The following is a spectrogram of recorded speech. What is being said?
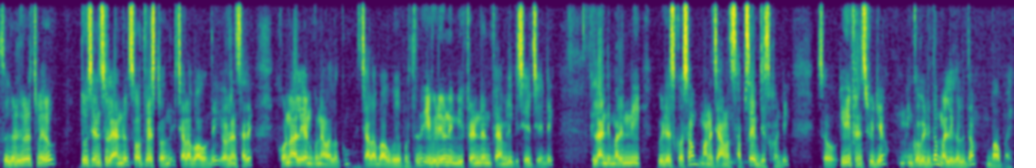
సో ఇక్కడ చూడొచ్చు మీరు. టూ సెన్స్ ల్యాండ్ సౌత్ వెస్ట్లో ఉంది చాలా బాగుంది. ఎవరైనా సరే కొనాలి అనుకునే వాళ్ళకు చాలా బాగా ఉపయోగపడుతుంది. ఈ వీడియోని మీ ఫ్రెండ్ అండ్ ఫ్యామిలీకి షేర్ చేయండి. ఇలాంటి మరిన్ని వీడియోస్ కోసం మన ఛానల్ సబ్స్క్రైబ్ చేసుకోండి. సో ఇది ఫ్రెండ్స్ వీడియో. ఇంకో వీడియోతో మళ్ళీ కలుద్దాం. బాబాయ్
